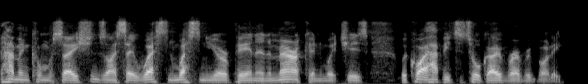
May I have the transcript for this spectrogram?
having conversations, and I say Western, Western European, and American, which is we're quite happy to talk over everybody.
